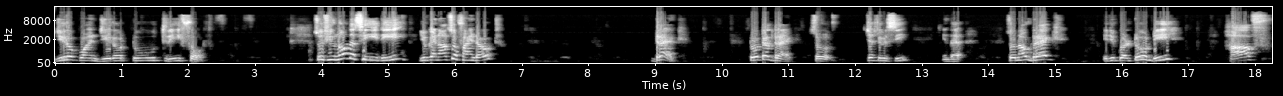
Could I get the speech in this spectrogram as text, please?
0.0234. So if you know the CD, you can also find out drag, total drag. So just you will see in the, so now drag is equal to D half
